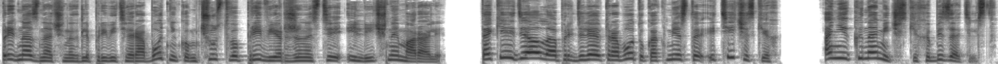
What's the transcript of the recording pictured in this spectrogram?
предназначенных для привития работникам чувства приверженности и личной морали. Такие идеалы определяют работу как место этических, а не экономических обязательств,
